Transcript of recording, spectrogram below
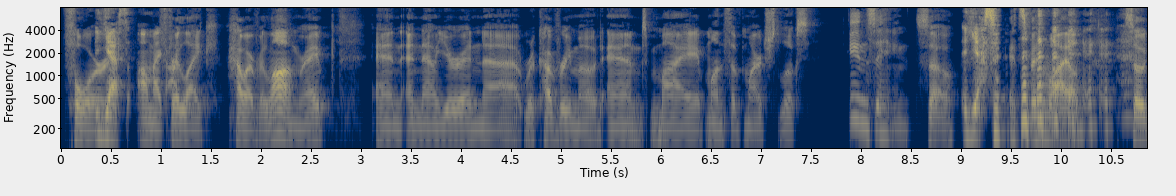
for yes, oh my god. for like however long, right? And and now you're in uh, recovery mode, and my month of March looks insane. So yes. It's been wild. so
